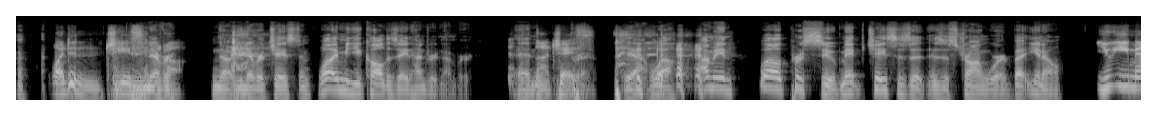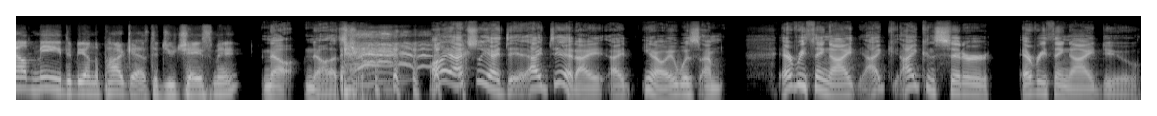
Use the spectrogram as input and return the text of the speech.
well i didn't chase him never no you never chased him well i mean you called his 800 number and not chase yeah well i mean well pursue maybe chase is a is a strong word but you know you emailed me to be on the podcast. Did you chase me? No, no, that's true. I actually, I did. I did. I, I, you know, it was. Um, everything I, I, I consider everything I do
